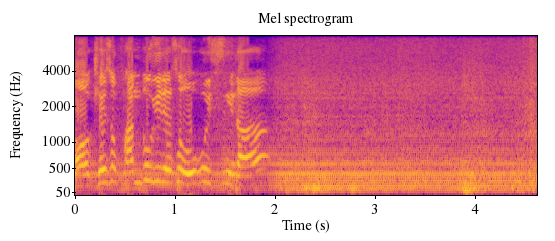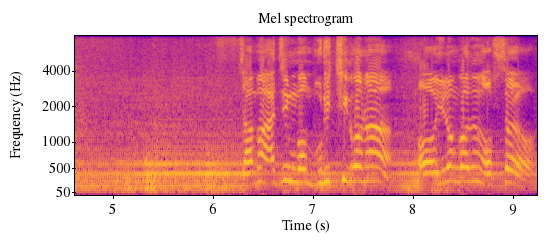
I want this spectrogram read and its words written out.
어, 계속 반복이 돼서 오고 있습니다. 자, 뭐 아직 뭐 물이 튀거나 어, 이런 거는 없어요.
